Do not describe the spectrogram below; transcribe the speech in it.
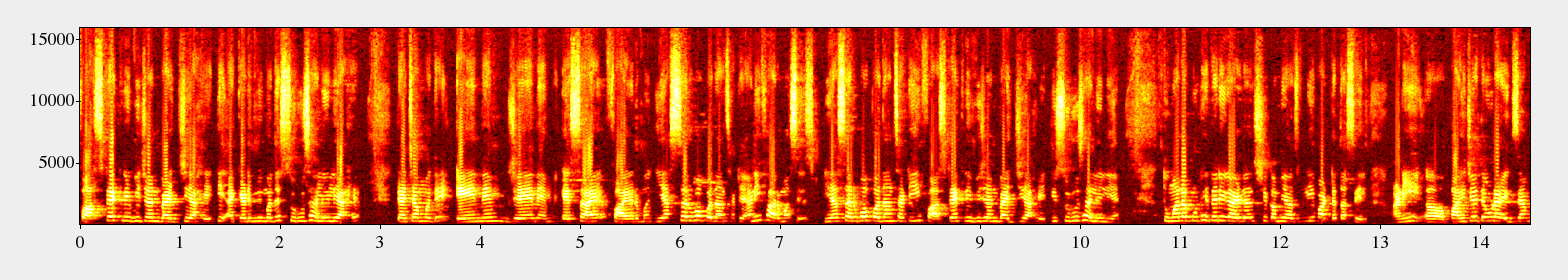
फास्ट ट्रॅक रिव्हिजन बॅच जी आहे ती अकॅडमीमध्ये सुरू झालेली आहे. त्याच्यामध्ये N M J N M S I fireman या सर्व पदांसाठी आणि फार्मासिस्ट या सर्व पदांसाठी फास्ट ट्रॅक रिव्हिजन बॅच जी आहे ती सुरू झालेली आहे. तुम्हाला कुठेतरी गायडन्सची कमी अजूनही वाटत असेल आणि पाहिजे तेवढा एक्झाम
